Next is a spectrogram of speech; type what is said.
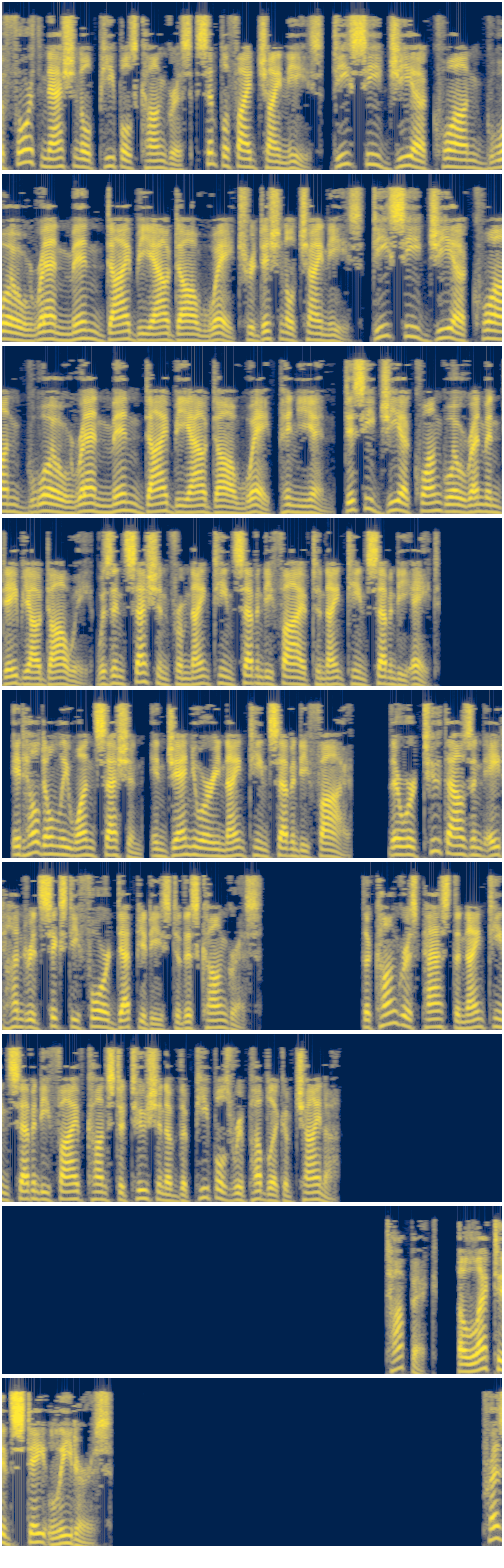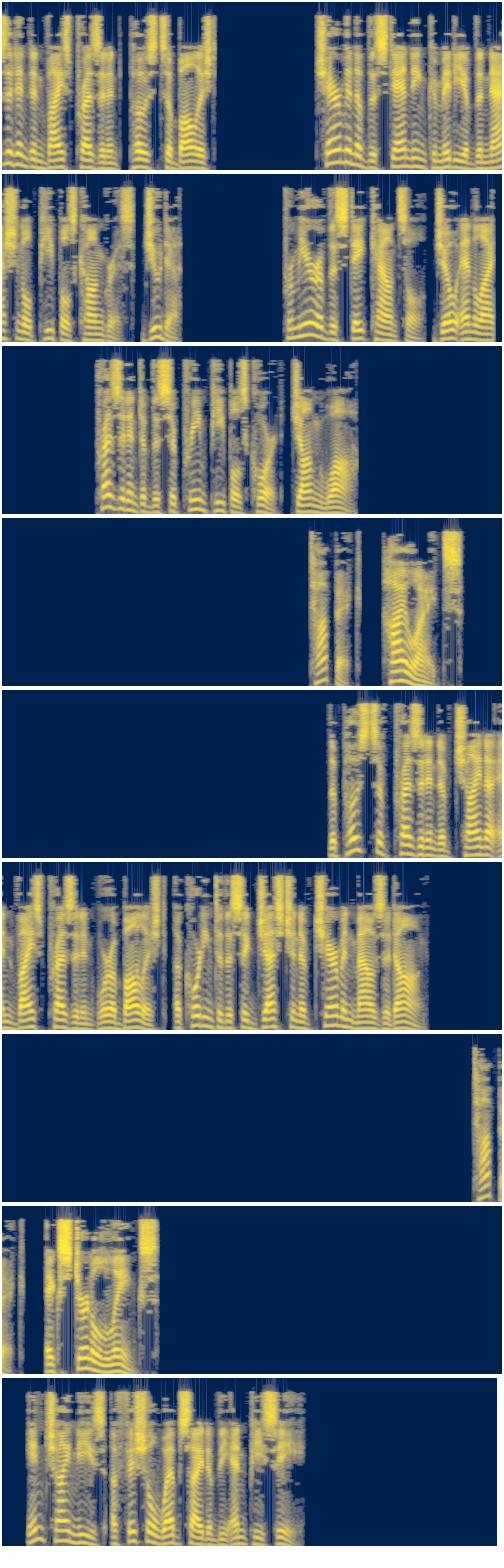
The Fourth National People's Congress simplified Chinese, DC Jia Quan Guo Ren Min Dai Biao Da Wei Traditional Chinese, DC Jia Quan Guo Ren Min Dai Biao Da Wei Pinyin, Disi Jia Quanguo Renmin Daibiao Dawi was in session from 1975 to 1978. It held only one session, in January 1975. There were 2,864 deputies to this Congress. The Congress passed the 1975 Constitution of the People's Republic of China. Elected state leaders President and Vice President, posts abolished Chairman of the Standing Committee of the National People's Congress, Zhu De Premier of the State Council, Zhou Enlai President of the Supreme People's Court, Jiang Hua. Highlights. The posts of President of China and Vice President were abolished, according to the suggestion of Chairman Mao Zedong. External links In Chinese official website of the NPC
